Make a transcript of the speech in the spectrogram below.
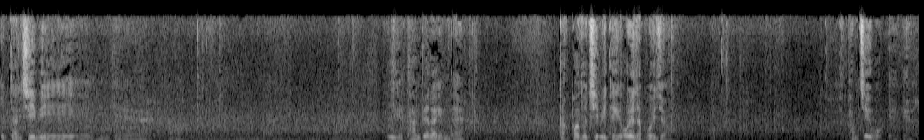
일단 집이 이게 어, 이게 담벼락인데 딱 봐도 집이 되게 오래돼 보이죠? 한번 찍어볼게 이게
